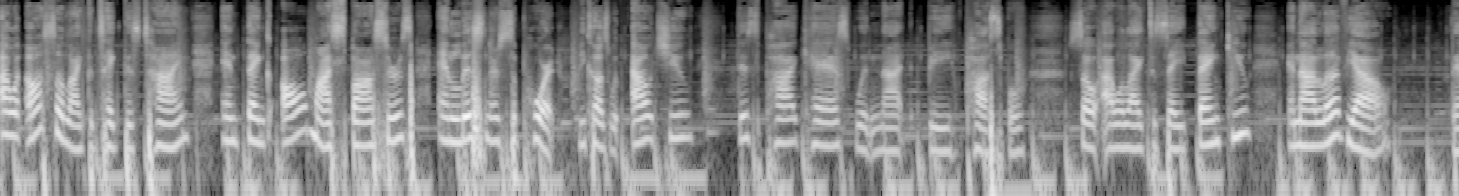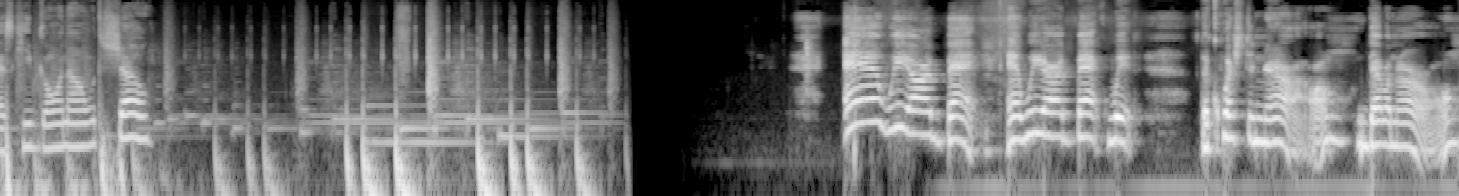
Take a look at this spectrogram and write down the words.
I would also like to take this time and thank all my sponsors and listeners' support because without you, this podcast would not be possible. So I would like to say thank you and I love y'all. Let's keep going on with the show. And we are back. And we are back with the questionnaire, debonair.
